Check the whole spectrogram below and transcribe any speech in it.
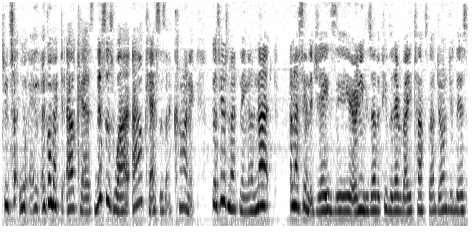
So going back to Outkast, this is why Outkast is iconic. Because here's my thing, I'm not, I'm not saying that Jay Z or any of these other people that everybody talks about don't do this,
